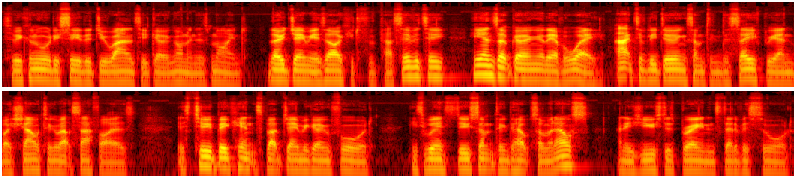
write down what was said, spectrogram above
so we can already see the duality going on in his mind. Though Jaime has argued for passivity, he ends up going the other way, actively doing something to save Brienne by shouting about sapphires. It's two big hints about Jaime going forward. He's willing to do something to help someone else, and he's used his brain instead of his sword.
